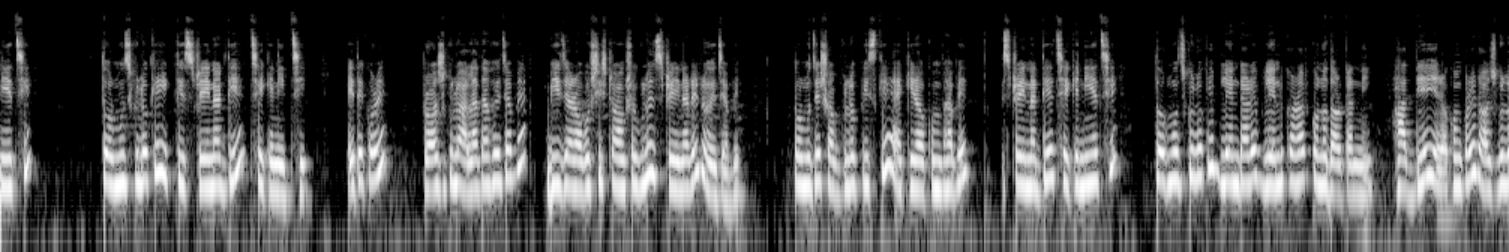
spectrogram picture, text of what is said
নিয়েছি। তরমুজগুলোকে একটি স্ট্রেনার দিয়ে ছেঁকে নিচ্ছি। এতে করে রসগুলো আলাদা হয়ে যাবে, বীজ আর অবশিষ্ট অংশগুলো স্ট্রেনারে রয়ে যাবে। তরমুজের সবগুলো পিসকে একই রকমভাবে স্ট্রেনার দিয়ে ছেঁকে নিয়েছি। তরমুজগুলোকে ব্লেন্ডারে ব্লেন্ড করার কোনো দরকার নেই। হাত দিয়েই এরকম করে রসগুলো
